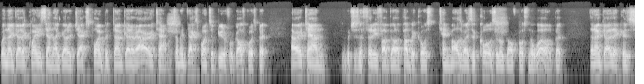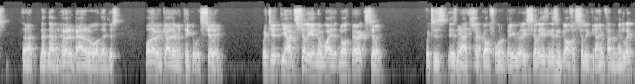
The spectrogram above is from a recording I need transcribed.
when they go to Queenstown, they go to Jacks Point, but don't go to Arrowtown. Which I mean, Jacks Point's a beautiful golf course, but Arrowtown, which is a thirty-five dollar public course ten miles away, is the coolest little golf course in the world. But they don't go there because they, they haven't heard about it, or they just, or they would go there and think it was silly. Which is, you know, it's silly in the way that North Berwick's silly which is isn't yeah, that how golf ought to be? Really silly, isn't, isn't golf a silly game fundamentally?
